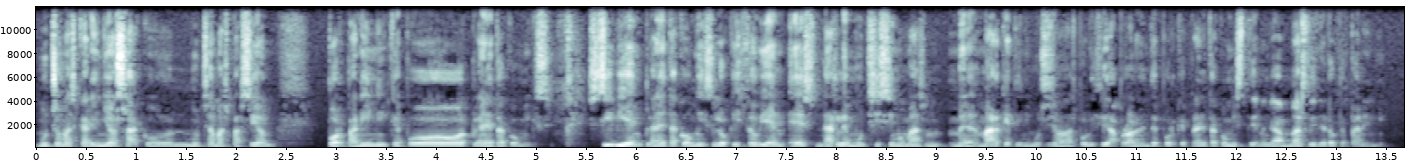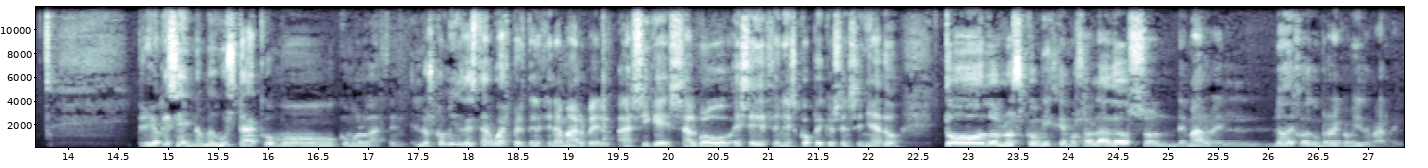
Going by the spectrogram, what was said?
mucho más cariñosa, con mucha más pasión, por Panini que por Planeta Comics. Si bien Planeta Comics lo que hizo bien es darle muchísimo más marketing y muchísima más publicidad, probablemente porque Planeta Comics tenga más dinero que Panini. Pero yo qué sé, no me gusta cómo, cómo, lo hacen. Los cómics de Star Wars pertenecen a Marvel, así que salvo ese Cenescope que os he enseñado, todos los cómics que hemos hablado son de Marvel. No dejo de comprarme cómics de Marvel.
